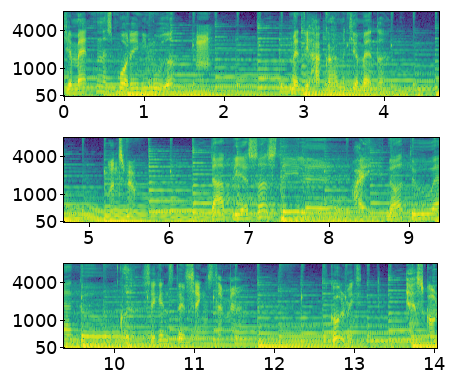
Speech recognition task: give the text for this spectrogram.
diamanten er smurt ind i mudder. Mm. Men vi har at gøre med diamanter. Uden tvivl. Der bliver så stille, Ej, når du er gået gud. Sikke en stemme. Sengen stemme, ja. Skål, Mix. Ja, skål.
